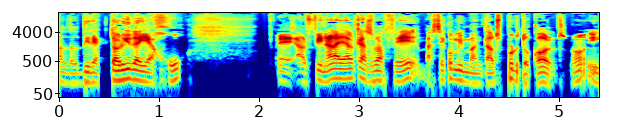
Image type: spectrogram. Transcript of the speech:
el del directori de Yahoo, eh, al final allà el que es va fer va ser com inventar els protocols, no? I,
